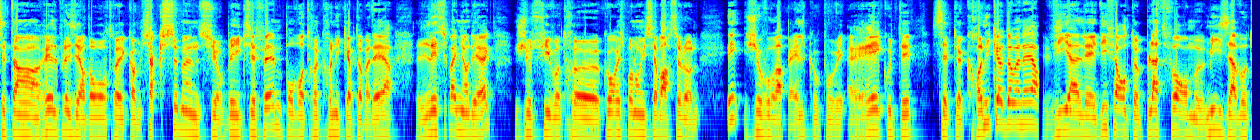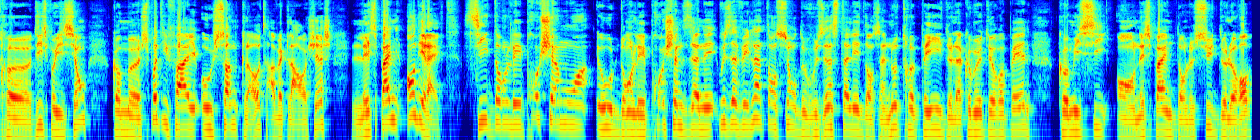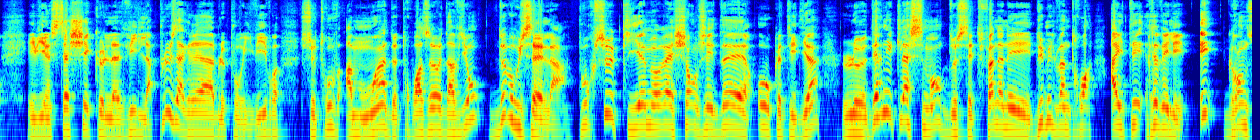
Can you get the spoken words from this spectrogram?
C'est un réel plaisir de vous retrouver comme chaque semaine sur BXFM pour votre chronique hebdomadaire, l'Espagne en direct. Je suis votre correspondant ici à Barcelone et je vous rappelle que vous pouvez réécouter cette chronique hebdomadaire via les différentes plateformes mises à votre disposition comme Spotify ou SoundCloud avec la recherche l'Espagne en direct. Si dans les prochains mois ou dans les prochaines années vous avez l'intention de vous installer dans un autre pays de la communauté européenne comme ici en en Espagne, dans le sud de l'Europe, eh bien sachez que la ville la plus agréable pour y vivre se trouve à moins de 3 heures d'avion de Bruxelles. Pour ceux qui aimeraient changer d'air au quotidien, le dernier classement de cette fin d'année 2023 a été révélé. Et, grande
